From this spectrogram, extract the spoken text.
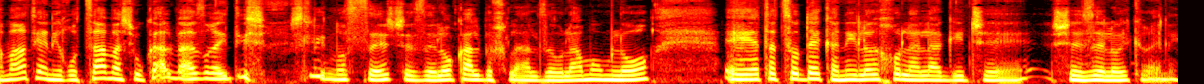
אמרתי, אני רוצה משהו קל, ואז ראיתי שיש לי נושא שזה לא קל בכלל, זה עולם ומלואו. אה, אתה צודק, אני לא יכולה להגיד ש, שזה לא יקרה לי.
